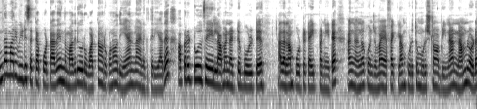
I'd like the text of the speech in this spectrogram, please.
இந்த மாதிரி வீடு செட்டப் போட்டாவே இந்த மாதிரி ஒரு வட்டம் இருக்கணும். அது ஏன்லாம் எனக்கு தெரியாது. அப்புறம் டூல்ஸே இல்லாமல் நட்டு போல்ட்டு அதெல்லாம் போட்டு டைட் பண்ணிவிட்டு அங்கங்கே கொஞ்சமாக எஃபெக்ட்லாம் கொடுத்து முடிச்சிட்டோம் அப்படின்னா நம்மளோட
